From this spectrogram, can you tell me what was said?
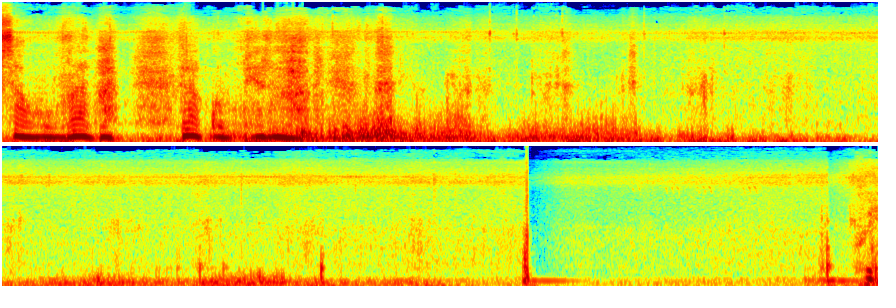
pa silang sinasahuran ng gobyerno. Uy.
